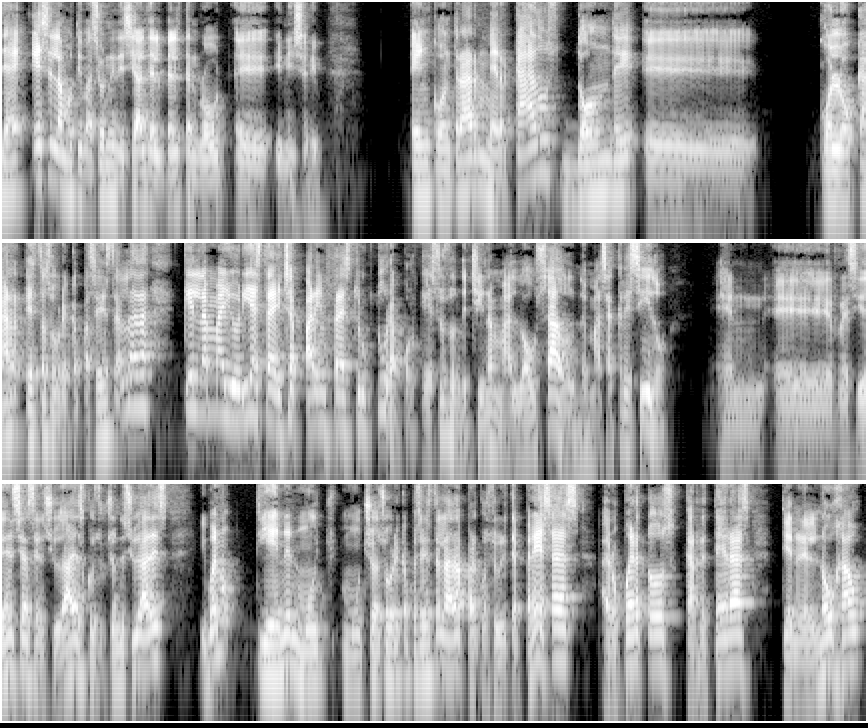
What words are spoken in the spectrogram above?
esa es la motivación inicial del Belt and Road eh, Initiative. Encontrar mercados donde eh, colocar esta sobrecapacidad instalada, que la mayoría está hecha para infraestructura, porque eso es donde China más lo ha usado, donde más ha crecido, en eh, residencias, en ciudades, construcción de ciudades, y bueno, tienen mucha sobrecapacidad instalada para construirte presas, aeropuertos, carreteras, tienen el know-how,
